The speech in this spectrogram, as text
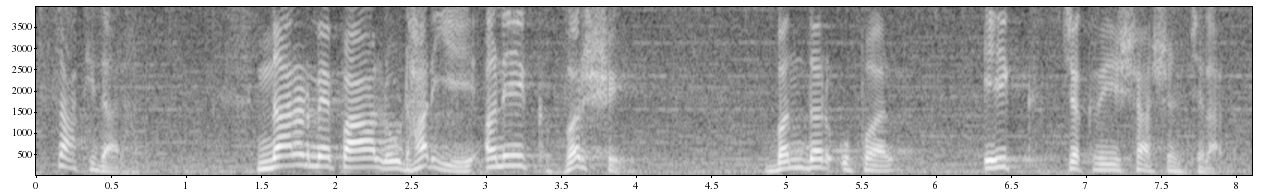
સાથીદાર હતા. નારણ મેપા લોઢારીએ અનેક વર્ષે બંદર ઉપર એક ચક્રી શાસન ચલાવ્યું.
